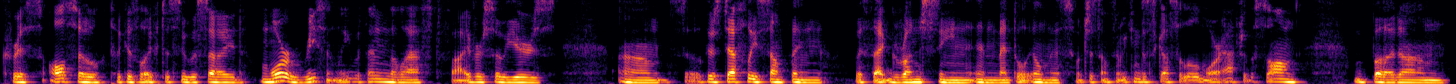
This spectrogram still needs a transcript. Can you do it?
Chris also took his life to suicide more recently, within the last five or so years. Um, so there's definitely something with that grunge scene and mental illness, which is something we can discuss a little more after the song. But um,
